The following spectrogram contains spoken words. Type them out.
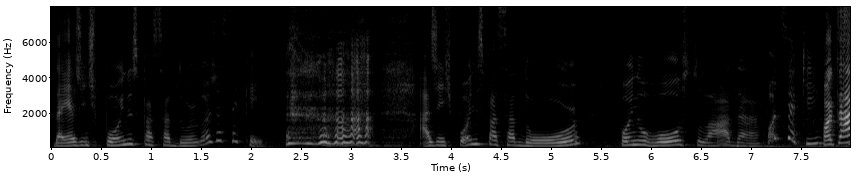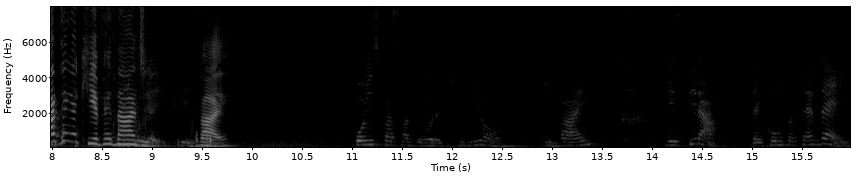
Daí a gente põe no espaçador, agora já sequei. a gente põe no espaçador, põe no rosto lá da. Pode ser aqui. Pode... Ah, tem aqui, é verdade. aí, Cris. Vai. Põe o espaçador aqui, ó, e vai respirar. Daí conta até 10,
